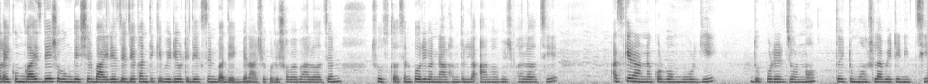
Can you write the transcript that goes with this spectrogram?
আলাইকুম গাইজ দেশ এবং দেশের বাইরে যে যেখান থেকে ভিডিওটি দেখছেন বা দেখবেন, আশা করি সবাই ভালো আছেন, সুস্থ আছেন, পরিবার নিয়ে আলহামদুলিল্লাহ আমিও বেশ ভালো আছি। আজকে রান্না করব মুরগি দুপুরের জন্য, তো একটু মশলা বেটে নিচ্ছি।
